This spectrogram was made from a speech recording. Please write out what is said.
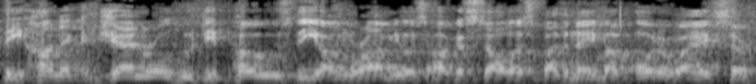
The Hunnic general who deposed the young Romulus Augustulus by the name of Odoacer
